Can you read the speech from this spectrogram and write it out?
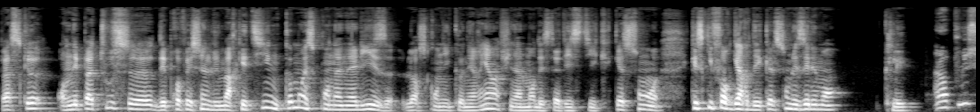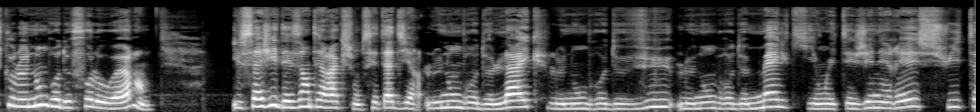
Parce qu'on n'est pas tous euh, des professionnels du marketing. Comment est-ce qu'on analyse, lorsqu'on n'y connaît rien, finalement, des statistiques? Qu'est-ce qu'il faut regarder? Quels sont les éléments clé Alors plus que le nombre de followers, il s'agit des interactions, c'est-à-dire le nombre de likes, le nombre de vues, le nombre de mails qui ont été générés suite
